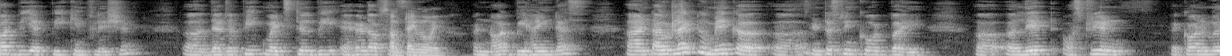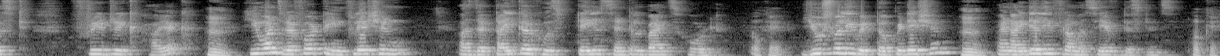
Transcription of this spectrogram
not be at peak inflation. Uh, that the peak might still be ahead of Some time away. And not behind us. And I would like to make a, a interesting quote by uh, a late Austrian economist, Friedrich Hayek. Hmm. He once referred to inflation as the tiger whose tail central banks hold, Okay. usually with trepidation Hmm. and ideally from a safe distance. Okay.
